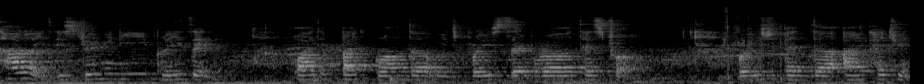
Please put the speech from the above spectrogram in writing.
Color is extremely pleasing. White background with fresh zebra texture. Fresh and eye-catching.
